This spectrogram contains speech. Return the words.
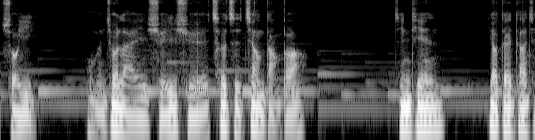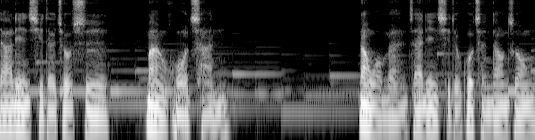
所以。我们就来学一学车子降档吧。今天要带大家练习的就是慢活禅。让我们在练习的过程当中，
